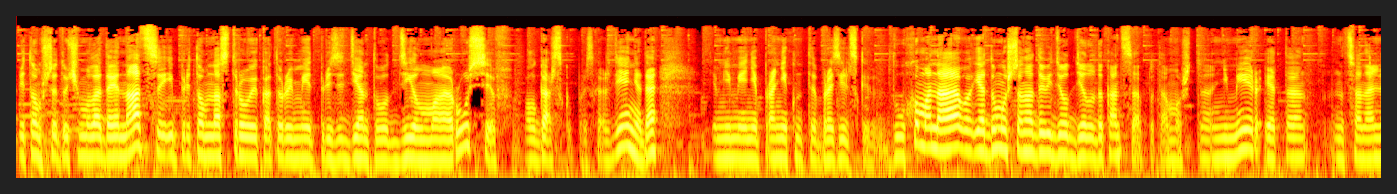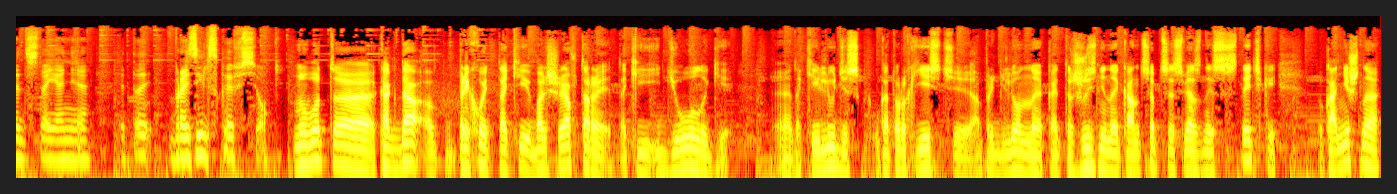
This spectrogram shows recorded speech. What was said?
при том, что это очень молодая нация, и при том настрое, который имеет президент вот, Дилма Русев, болгарского происхождения, да, тем не менее, проникнутая бразильской духом, она, я думаю, что она доведет дело до конца, потому что Немейр — это национальное достояние, это бразильское все. Ну вот, э, когда приходят такие большие авторы, такие идеологи, э, такие люди, у которых есть определенная какая-то жизненная концепция, связанная с эстетикой, то, конечно,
